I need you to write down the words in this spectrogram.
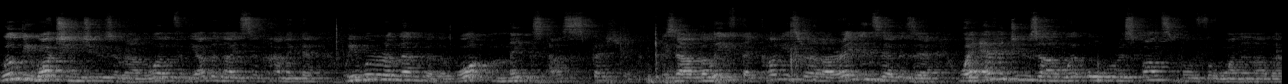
we'll be watching Jews around the world for the other nights of Hanukkah, we will remember that what makes us special is our belief that Kol Yisrael Arevin Zeh BaZeh, wherever Jews are, we're all responsible for one another.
